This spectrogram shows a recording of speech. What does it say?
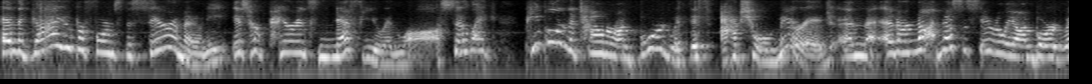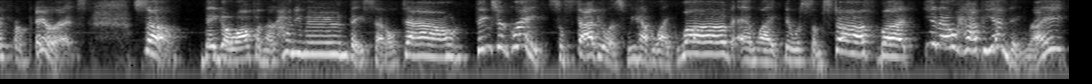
And the guy who performs the ceremony is her parents' nephew in law. So, like, people in the town are on board with this actual marriage and, and are not necessarily on board with her parents. So, they go off on their honeymoon, they settle down, things are great. So fabulous. We have like love and like there was some stuff, but you know, happy ending, right?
